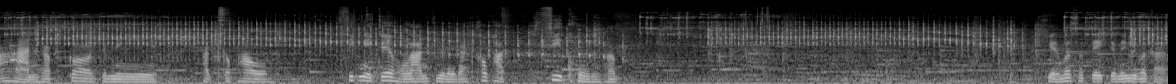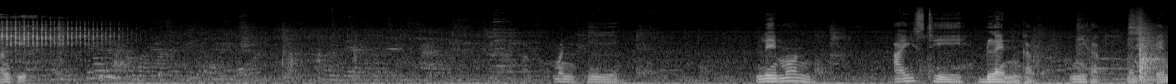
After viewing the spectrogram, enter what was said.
อาหารครับก็จะมีผัดกะเพราซิกเนเจอร์ของร้านคืออะไรนะข้าวผัดซี่โครงครับ เขียนว่าสเต็กจะไม่มีภาษาอังกฤษมันคือเลมอนไอซ์ทีเบลนครับ นี่ครับ มันจะเป็น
